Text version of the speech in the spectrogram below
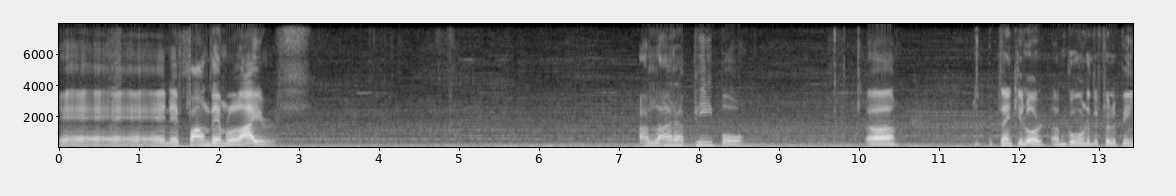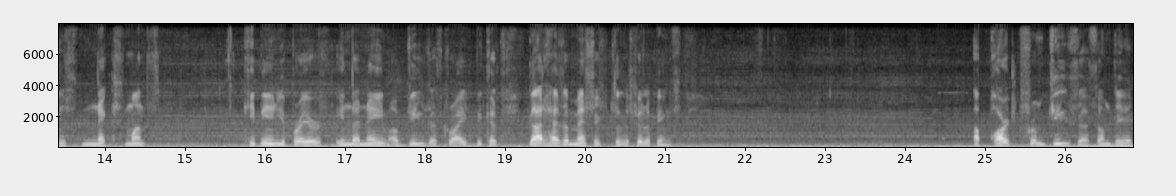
and, they found them liars. A lot of people, uh, Thank you, Lord. I'm going to the Philippines next month. Keep me in your prayers in the name of Jesus Christ because God has a message to the Philippines. Apart from Jesus, I'm dead.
